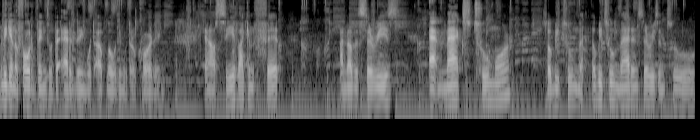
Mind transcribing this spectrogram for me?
really get the fold of things with the editing, with the uploading, with the recording. And I'll see if I can fit another series at max two more. So it'll be two it'll be two Madden series and two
